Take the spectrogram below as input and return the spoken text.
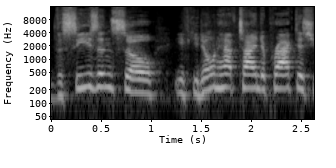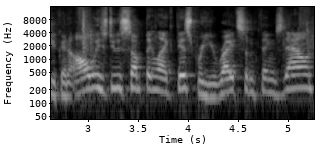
the season so if you don't have time to practice you can always do something like this where you write some things down.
